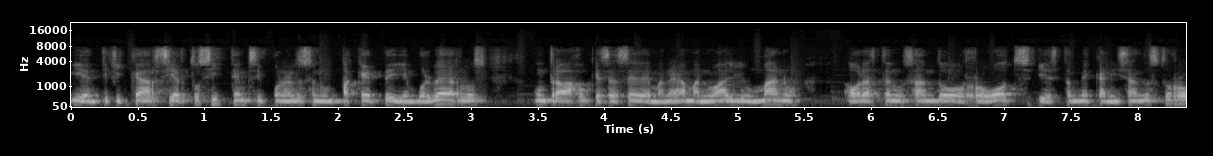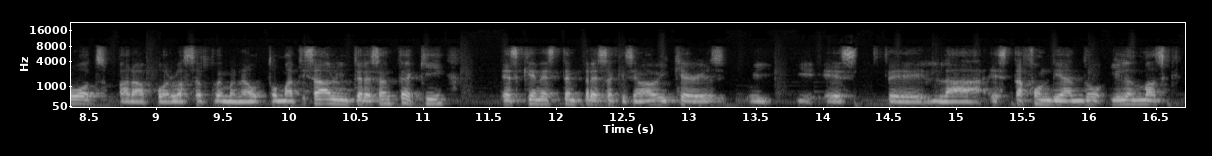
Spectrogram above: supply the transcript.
identificar ciertos ítems y ponerlos en un paquete y envolverlos, un trabajo que se hace de manera manual y humano. Ahora están usando robots y están mecanizando estos robots para poderlo hacer de manera automatizada. Lo interesante aquí es que en esta empresa que se llama Vicarious, este, la está fondeando Elon Musk,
